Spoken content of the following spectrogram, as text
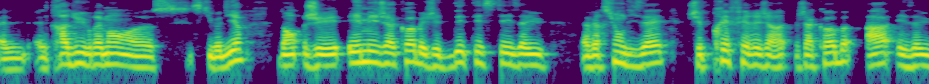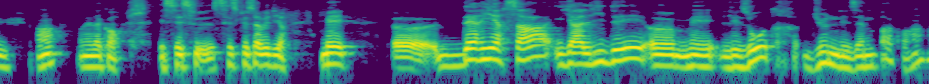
elle, elle traduit vraiment euh, ce qu'il veut dire. Dans j'ai aimé Jacob et j'ai détesté Ésaü. La version disait j'ai préféré Jacob à Ésaü. Hein On est d'accord. Et c'est ce, c'est ce que ça veut dire. Mais euh, derrière ça, il y a l'idée, euh, mais les autres, Dieu ne les aime pas, quoi. Hein.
